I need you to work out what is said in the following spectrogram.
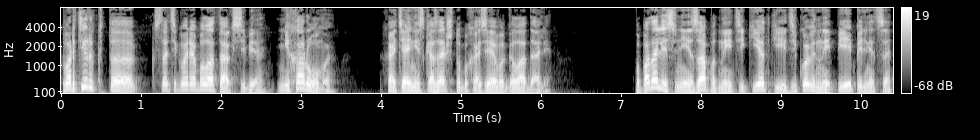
Квартирка-то, кстати говоря, была так себе, не хоромы, хотя и не сказать, чтобы хозяева голодали. Попадались в ней западные этикетки и диковинные пепельницы,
